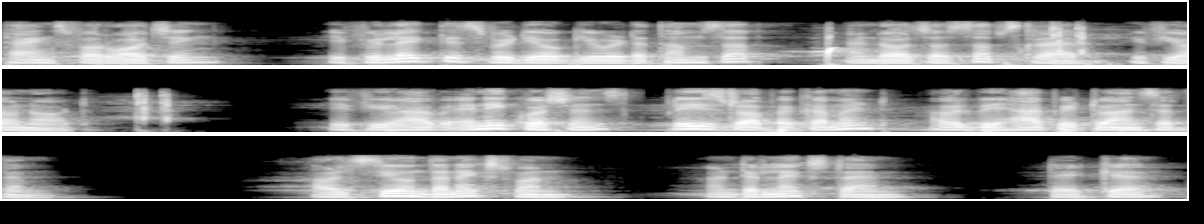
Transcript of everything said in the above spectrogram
Thanks for watching. If you like this video, give it a thumbs up and also subscribe if you are not. If you have any questions, please drop a comment. I will be happy to answer them. I will see you on the next one. Until next time, take care.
